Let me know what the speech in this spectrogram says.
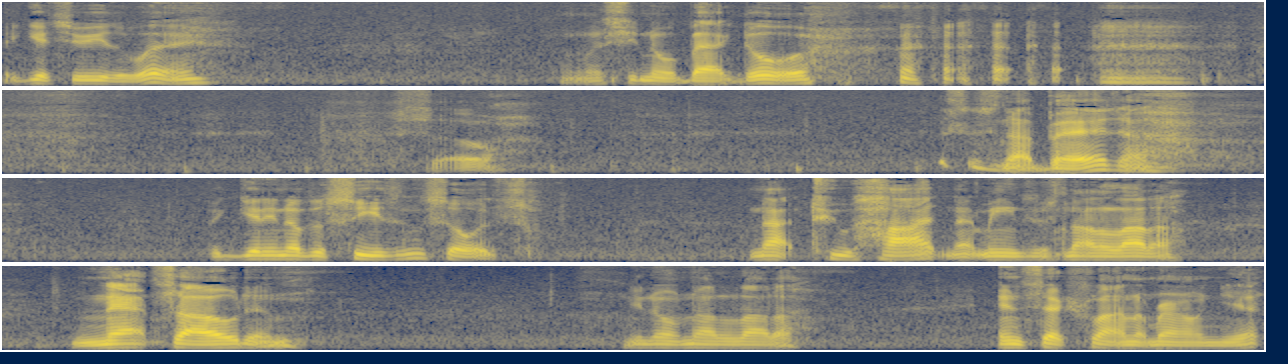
it gets you either way. Unless you know a back door. so, this is not bad. Uh, beginning of the season, so it's not too hot, and that means there's not a lot of gnats out and, you know, not a lot of insects flying around yet.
